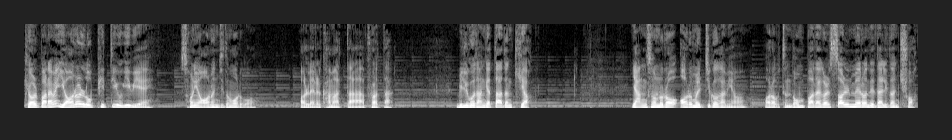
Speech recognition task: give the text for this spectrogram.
겨울바람에 연을 높이 띄우기 위해 손이 어는지도 모르고 얼레를 감았다 풀었다 밀고 당겼다 하던 기억 양손으로 얼음을 찍어가며 얼어붙은 논바닥을 썰매로 내달리던 추억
